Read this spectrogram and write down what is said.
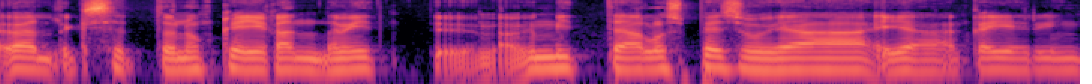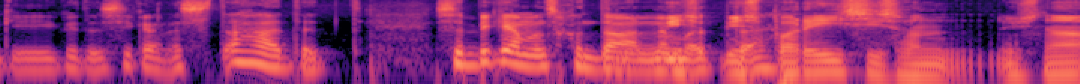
öeldakse, et on okei okay kanda mit, mitte aluspesu ja, ja käia ringi kuidas iganes sa tahad, et see pigem on skandaalne mis, mõte mis. Pariisis on üsna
